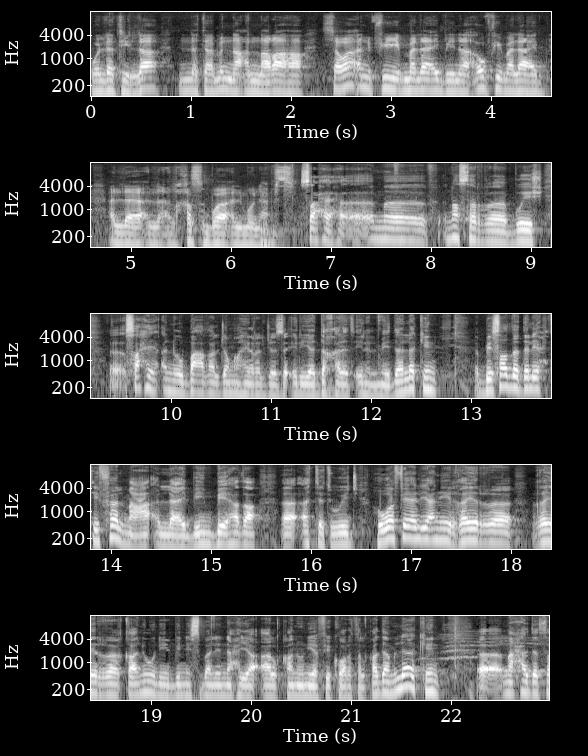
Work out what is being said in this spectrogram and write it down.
والتي لا نتمنى أن نراها سواء في ملاعبنا أو في ملاعب الخصم والمنافس صحيح. نصر بويش صحيح أنه بعض الجماهير الجزائرية دخلت إلى الميدان لكن بصدد الاحتفال مع اللاعبين بهذا التتويج هو فعل يعني غير غير قانوني بالنسبة للناحية القانونية في كرة القدم لكن ما حدث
